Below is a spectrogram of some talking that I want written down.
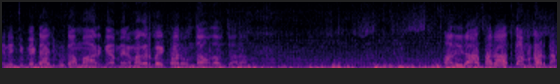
ਇਹਨੇ ਚਪੇਟਾ ਚਪੂਟਾ ਮਾਰ ਕੇ ਮੇਰੇ ਮਗਰ ਬੈਠਾ ਰੋਂਦਾ ਹੁੰਦਾ ਵਿਚਾਰਾ। ਸਾਰੀ ਰਾਤ ਸਾਰੀ ਰਾਤ ਕੰਮ ਕਰਦਾ।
